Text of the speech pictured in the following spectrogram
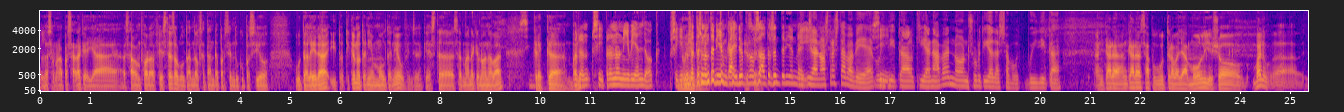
La setmana passada, que ja estàvem fora de festes, al voltant del 70% d'ocupació hotelera, i tot i que no teníem molta neu fins a aquesta setmana que no ha nevat, Sí. crec que... Però, sí, però no n'hi havia enlloc. O sigui, No nosaltres no en teníem gaire, però els altres en tenien I, menys. I la nostra estava bé, eh? Vull Sí. dir que el qui anava no en sortia decebut. Vull dir que... Encara, encara s'ha pogut treballar molt i això... Bueno, eh,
